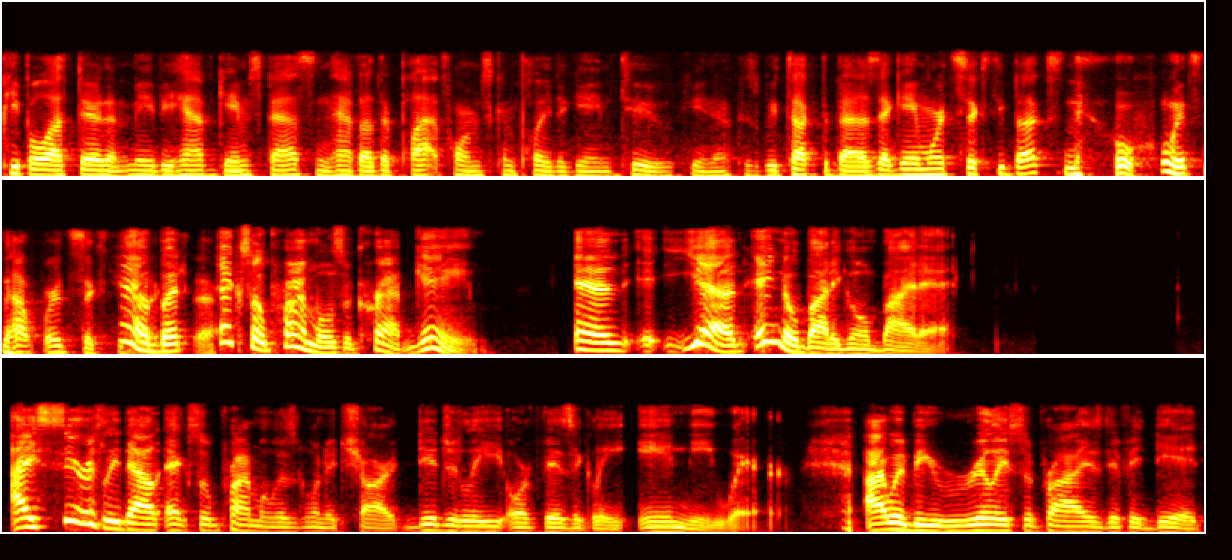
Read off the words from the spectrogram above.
people out there that maybe have Games Pass and have other platforms can play the game too. You know, because we talked about is that game worth sixty bucks? No, it's not worth sixty. Yeah, but so. Exoprimal is a crap game. And it- yeah, ain't nobody gonna buy that. I seriously doubt Exo Exoprimal is going to chart digitally or physically anywhere. I would be really surprised if it did.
